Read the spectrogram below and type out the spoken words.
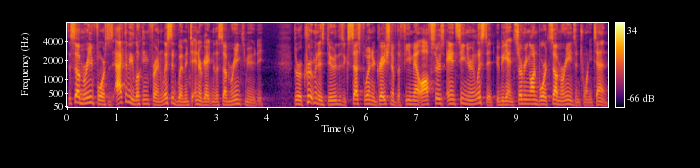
The Submarine Force is actively looking for enlisted women to integrate into the submarine community. The recruitment is due to the successful integration of the female officers and senior enlisted who began serving on board submarines in 2010.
